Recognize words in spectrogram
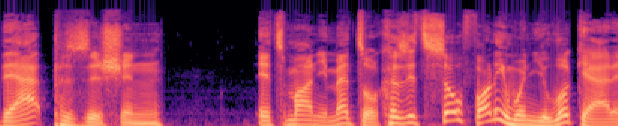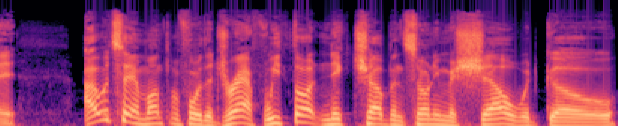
that position, it's monumental because it's so funny when you look at it. I would say a month before the draft, we thought Nick Chubb and Sony Michel would go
